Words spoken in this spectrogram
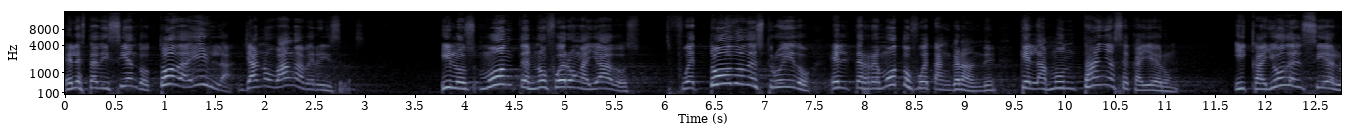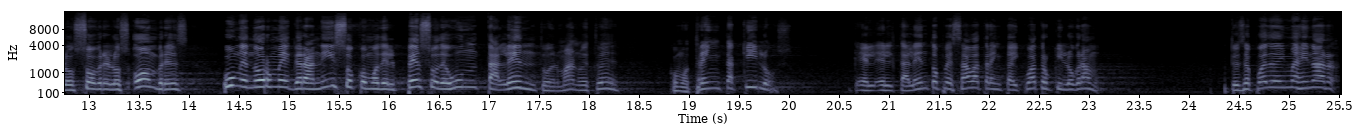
él está diciendo, toda isla, ya no van a haber islas. Y los montes no fueron hallados, fue todo destruido. El terremoto fue tan grande que las montañas se cayeron y cayó del cielo sobre los hombres un enorme granizo como del peso de un talento, hermano. Esto es como 30 kilos. El, el talento pesaba 34 kilogramos. Usted se puede imaginar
